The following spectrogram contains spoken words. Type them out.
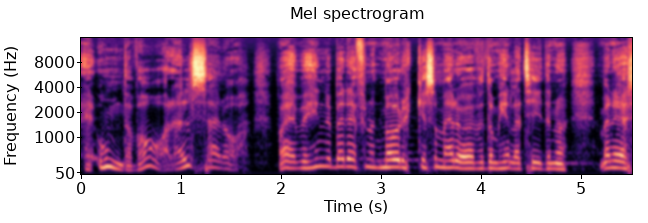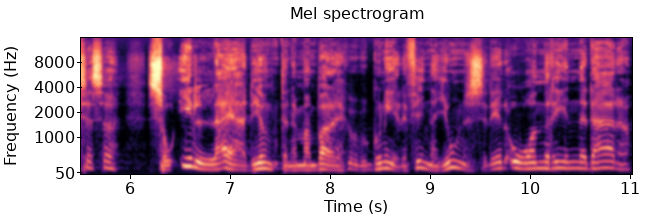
är onda varelser? Och vad, vad innebär det för något mörker som är över dem hela tiden? Och, men det är så, så illa är det ju inte när man bara går ner i fina Jonsered, ån rinner där, och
